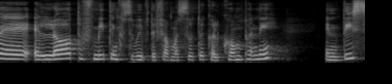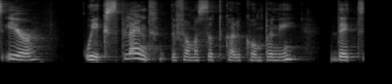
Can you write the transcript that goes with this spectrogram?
uh, a lot of meetings with the pharmaceutical company, and this year we explained the pharmaceutical company that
